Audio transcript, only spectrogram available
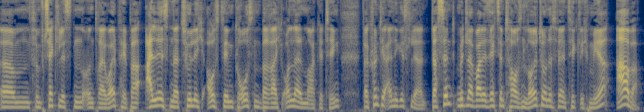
ähm, fünf Checklisten und drei Whitepaper. Alles natürlich aus dem großen Bereich Online-Marketing. Da könnt ihr einiges lernen. Das sind mittlerweile 16.000 Leute und es werden täglich mehr. Aber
